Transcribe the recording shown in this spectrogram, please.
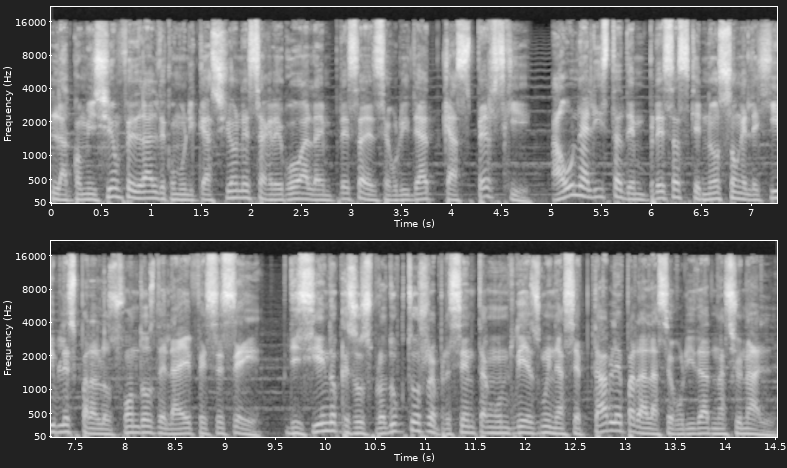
La Comisión Federal de Comunicaciones agregó a la empresa de seguridad Kaspersky a una lista de empresas que no son elegibles para los fondos de la FCC, diciendo que sus productos representan un riesgo inaceptable para la seguridad nacional.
